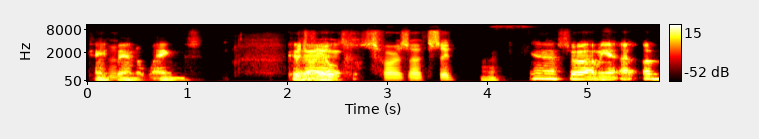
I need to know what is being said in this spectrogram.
can he mm-hmm. play in the wings? Midfield, uh, as far as I've seen. Yeah, so I mean, I, I,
